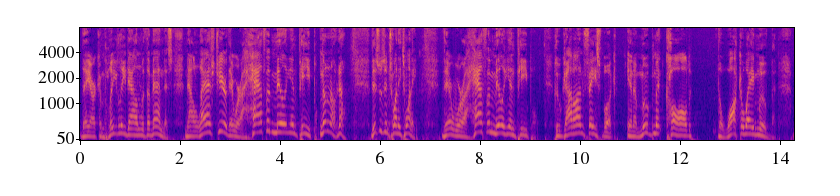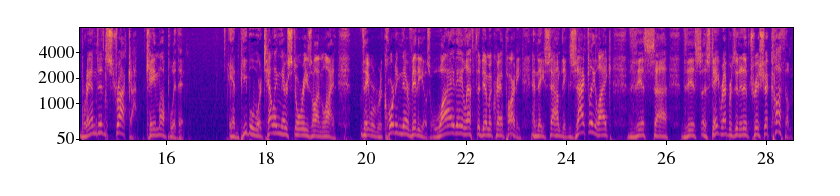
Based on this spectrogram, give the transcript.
they are completely down with the madness. Now, last year, there were a half a million people. No, no, no, no. This was in 2020. There were a half a million people who got on Facebook in a movement called the Walkaway Movement. Brandon Straka came up with it and people were telling their stories online. They were recording their videos, why they left the Democrat Party, and they sound exactly like this uh, this uh, state representative Tricia Cotham.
